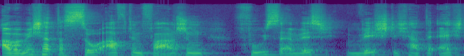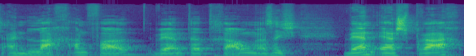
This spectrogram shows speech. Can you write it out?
Aber mich hat das so auf dem falschen Fuß erwischt. Ich hatte echt einen Lachanfall während der Trauung. Also ich, während er sprach,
